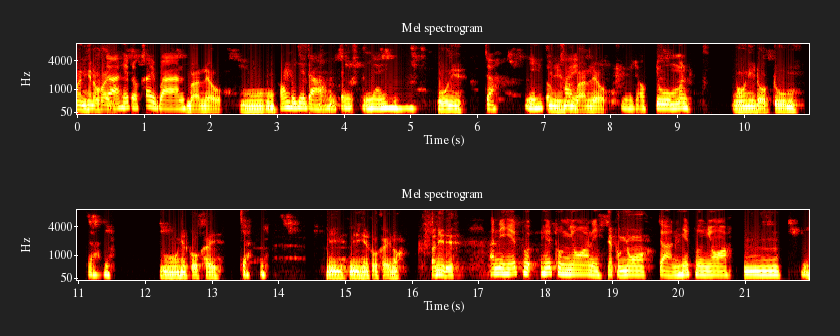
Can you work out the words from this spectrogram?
มันเห็ดดอกไข่จ้ะเฮ็ดข้าวไข่บาน บานแล้วอ๋อของพญาดาวมันเป็นใหญ่โอ้นี่จ้ะนี่เฮ็ดข้าวนี่ไข่มันบานแล้วนี่ดอกจูมมันอ๋อนี่ดอกจูมจ้ะนี่อ๋อเห็ดขอไข่จ้ะนี่นี่นี่เห็ดขอไข่เนาะอันนี้ดิอันนี้เฮ็ดเพิ่งเฮ็ดเพิ่งยอนี่เห็ดผงยอจ้ะนี่เฮ็ดเพิ่งยอ อืมนี่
